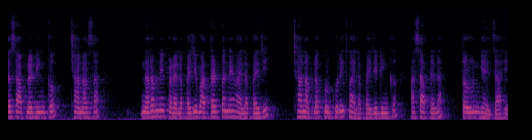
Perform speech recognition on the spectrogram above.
तसा आपला डिंक छान असा नरम नाही पडायला पाहिजे वातड पण नाही व्हायला पाहिजे छान आपला कुरकुरीत व्हायला पाहिजे डिंक असं आपल्याला तळून घ्यायचं आहे.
